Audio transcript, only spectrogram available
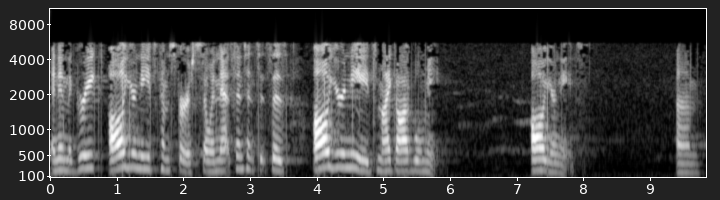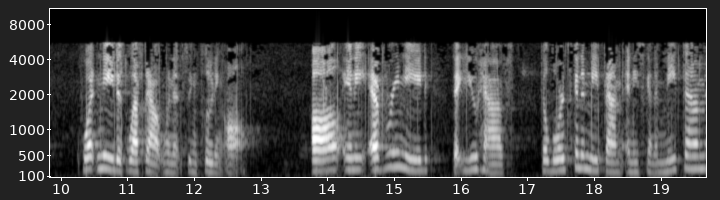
And in the Greek, all your needs comes first. So in that sentence, it says, "All your needs, my God will meet." All your needs. Um, what need is left out when it's including all? All, any, every need that you have, the Lord's going to meet them, and He's going to meet them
